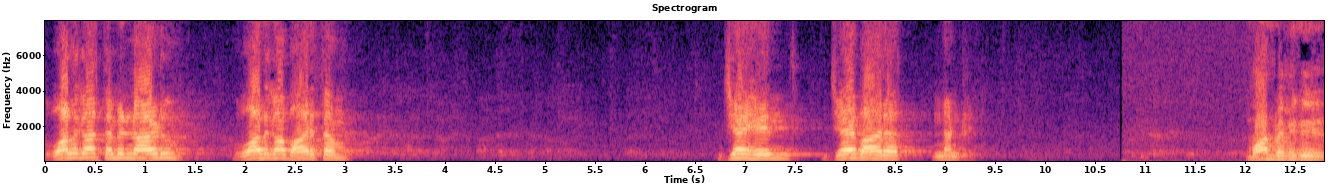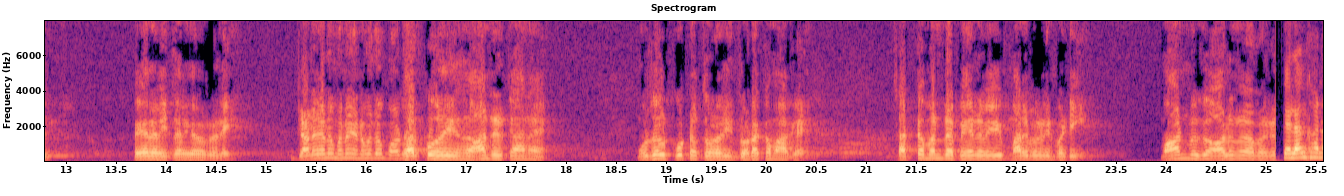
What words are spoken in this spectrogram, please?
Valga Tamil Nadu, Valga Bharatam. Jai Hind, Jai Bharat, Nandri. மாண்புமிகு பேரவைத் தலைவர் அவர்களே ஜனகணமன என்னதான் பாடுவோம் தற்போது இந்த ஆண்டிற்கான முதல் கூட்டத்தொடரின் தொடக்கமாக சட்டமன்ற பேரவை மரபுகளின்படி மாண்புமிகு ஆளுநர் அவர்கள் తెలంగాణ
